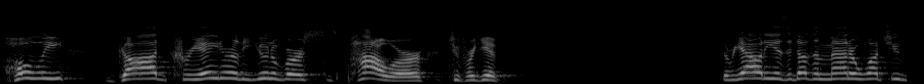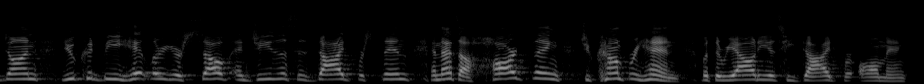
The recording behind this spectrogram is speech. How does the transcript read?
holy God, creator of the universe's power to forgive the reality is, it doesn't matter what you've done. You could be Hitler yourself, and Jesus has died for sins, and that's a hard thing to comprehend. But the reality is, he died for all mankind.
